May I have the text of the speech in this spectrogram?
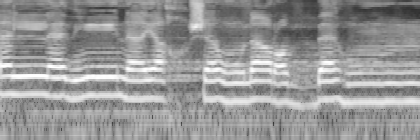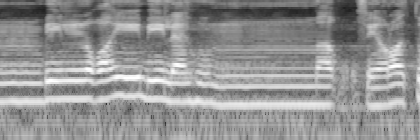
الذين يخشون ربهم بالغيب لهم مغفرة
